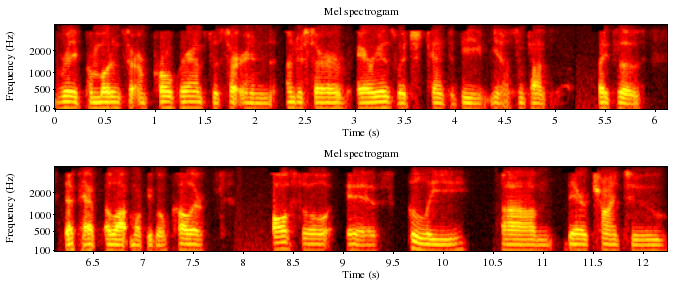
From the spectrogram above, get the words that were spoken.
really promoting certain programs to certain underserved areas, which tend to be, you know, sometimes places that have a lot more people of color. Also, if police um, they're trying to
